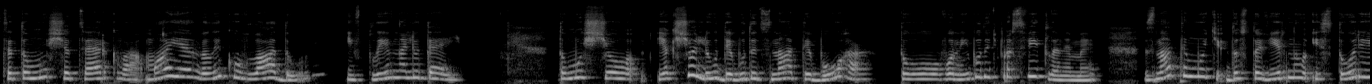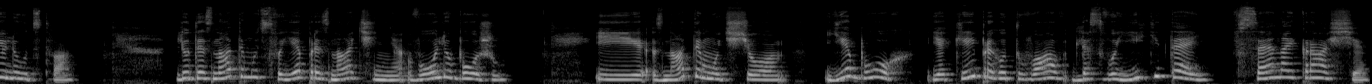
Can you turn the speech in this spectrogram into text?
Це тому, що церква має велику владу і вплив на людей. Тому що якщо люди будуть знати Бога, то вони будуть просвітленими, знатимуть достовірну історію людства. Люди знатимуть своє призначення, волю Божу, і знатимуть, що є Бог, який приготував для своїх дітей все найкраще,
